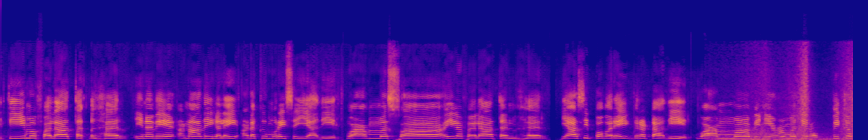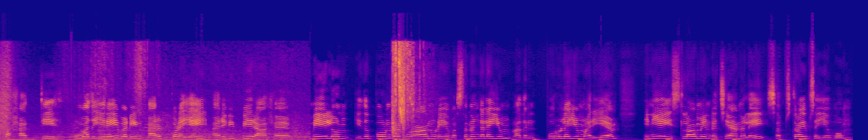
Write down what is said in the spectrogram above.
எத்தீம ஃபலா தக்ஹர். எனவே அனாதைகளை அடக்குமுறை செய்யாதீர். வஅம்ம சாயில ஃபலா தன்ஹர். யாசிப்பவரை விரட்டாதீர். அம்மா பினியாமதி ரொப்பிக்க ஃபஹத்தீர். உமது இறைவனின் அருட்கொடையை அறிவிப்பீராக. மேலும் இது போன்ற குரானுடைய வசனங்களையும் அதன் பொருளையும் அறிய இனிய இஸ்லாம் என்ற சேனலை சப்ஸ்கிரைப் செய்யவும்.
